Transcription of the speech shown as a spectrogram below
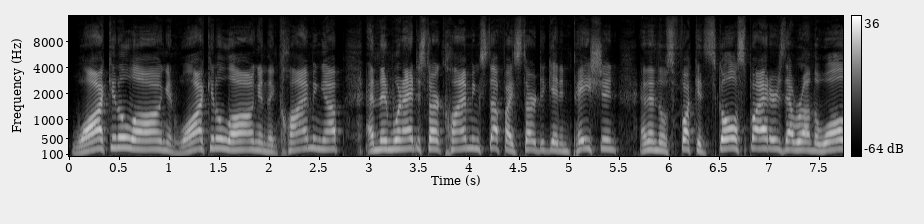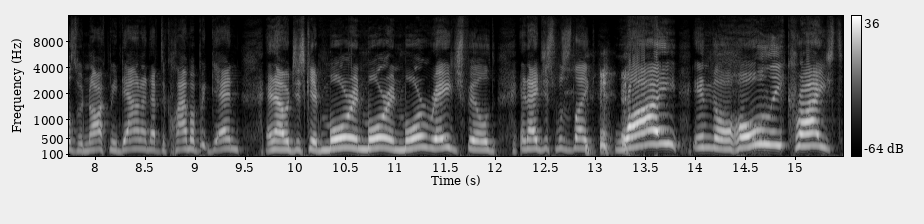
walking along and walking along and then climbing up. And then when I had to start climbing stuff, I'd start to get impatient. And then those fucking skull spiders that were on the walls would knock me down. I'd have to climb up again. And I would just get more and more and more rage filled. And I just was like, why in the holy Christ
